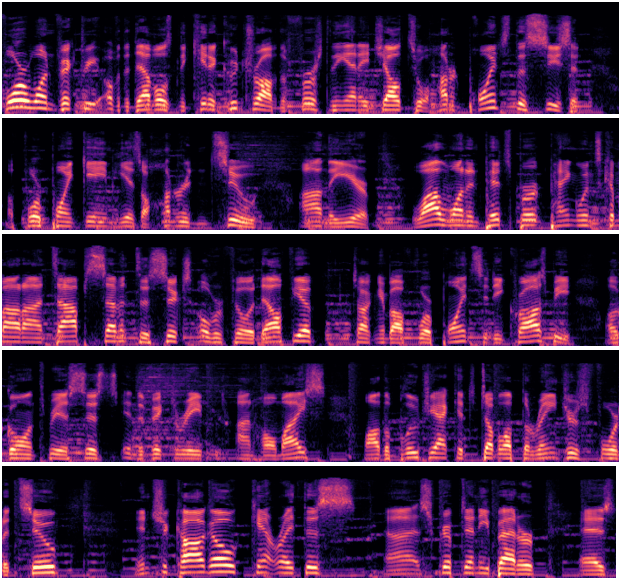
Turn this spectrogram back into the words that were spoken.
4 1 victory over the Devils. Nikita Kucherov, the first in the NHL to 100 points this season. A four point game. He has 102 on the year. Wild one in Pittsburgh. Penguins come out on top, 7 to 6 over Philadelphia. Talking about four points. Sidney Crosby, a goal and three assists in the victory on home ice. While the Blue Jackets double up the Rangers 4 to 2. In Chicago, can't write this uh, script any better as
